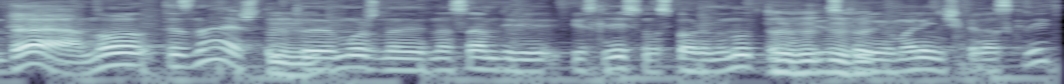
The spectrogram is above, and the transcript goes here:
Да, но ты знаешь, тут э, можно, на самом деле, если есть у нас пару минут, то эту историю маленечко раскрыть.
